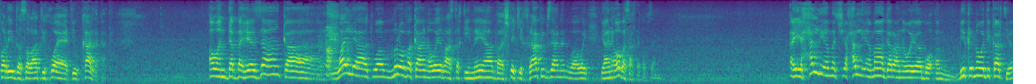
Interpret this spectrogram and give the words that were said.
فەڕی دەسەڵاتی خۆیەتی و کار دەکات ئەوەن دەبەهێزە کە وای لاتوە مرۆڤەکان ئەوەی ڕاستەقینەیە بە شتێکی خراپی بزانن واوەی یانە ئەوە بە ساختەکە بزانن ئەی حەلی ئەمە چی حەلی ئەما گەڕانەوەیە بۆ ئەم بیرکردنەوە دیکارتیە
